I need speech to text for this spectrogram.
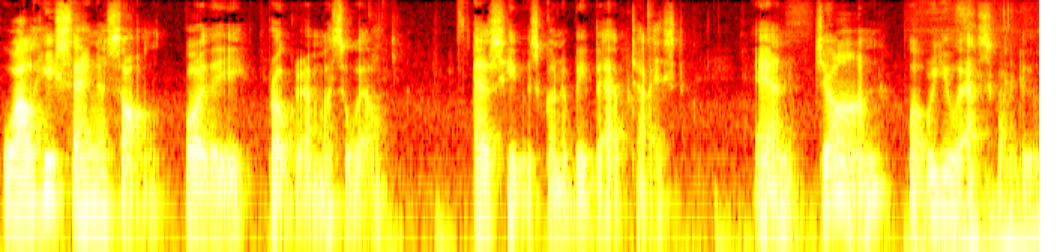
while he sang a song for the program as well, as he was going to be baptized. And John, what were you asked to do?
